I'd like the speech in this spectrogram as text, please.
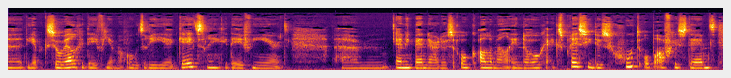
Uh, die heb ik zowel gedefinieerd, maar ook drie uh, gates erin gedefinieerd. Um, en ik ben daar dus ook allemaal in de hoge expressie dus goed op afgestemd.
